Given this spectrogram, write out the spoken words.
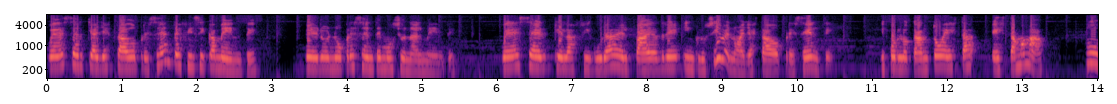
puede ser que haya estado presente físicamente, pero no presente emocionalmente. Puede ser que la figura del padre inclusive no haya estado presente y por lo tanto esta, esta mamá, tu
